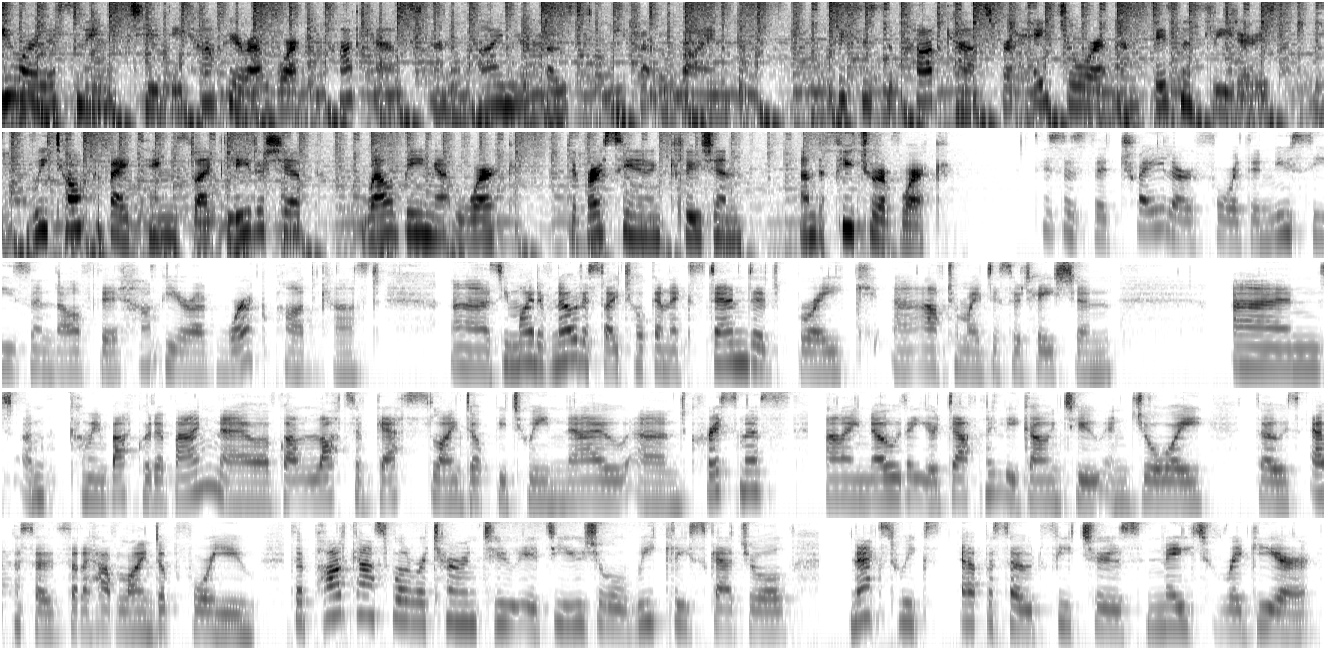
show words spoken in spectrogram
You are listening to the Happier at Work podcast, and I'm your host, Aoife O'Brien. This is the podcast for HR and business leaders. We talk about things like leadership, well-being at work, diversity and inclusion, and the future of work. This is the trailer for the new season of the Happier at Work podcast. As you might have noticed, I took an extended break uh, after my dissertation and I'm coming back with a bang now. I've got lots of guests lined up between now and Christmas, and I know that you're definitely going to enjoy those episodes that I have lined up for you. The podcast will return to its usual weekly schedule. Next week's episode features Nate Regier.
